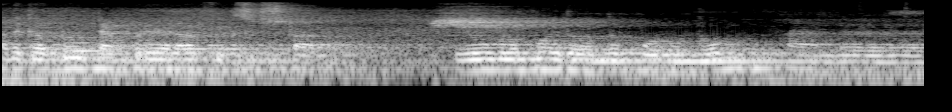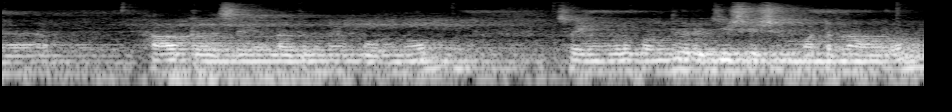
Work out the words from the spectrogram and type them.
அதுக்கப்புறம் டெம்பரரியாக ஃபிக்ஸ்டு ஸ்டால் இவங்களுக்கும் இது வந்து பொருந்தும். Uh, அண்டு ஹாக்கர்ஸ் எல்லாத்துக்குமே பொருந்தும். ஸோ இவங்களுக்கு வந்து ரெஜிஸ்ட்ரேஷன் மட்டும்தான் வரும்.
